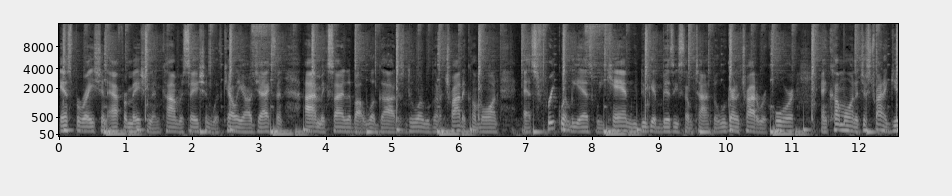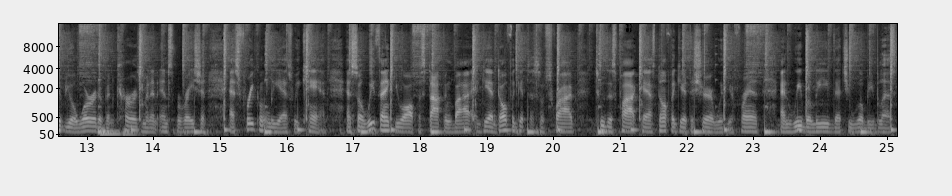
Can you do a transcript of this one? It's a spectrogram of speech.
inspiration, affirmation, and conversation with Kelly R. Jackson. I'm excited about what God is doing. We're going to try to come on as frequently as we can. We do get busy sometimes, but we're going to try to record and come on and just try to give you a word of encouragement and inspiration as frequently as we can. And so we thank you all for stopping by. Again, don't forget to subscribe to this podcast. Don't forget to share it with your friends. And we believe that you will be blessed.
